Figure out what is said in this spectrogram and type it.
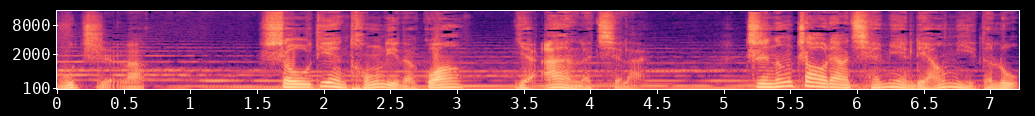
五指了，手电筒里的光也暗了起来，只能照亮前面两米的路，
